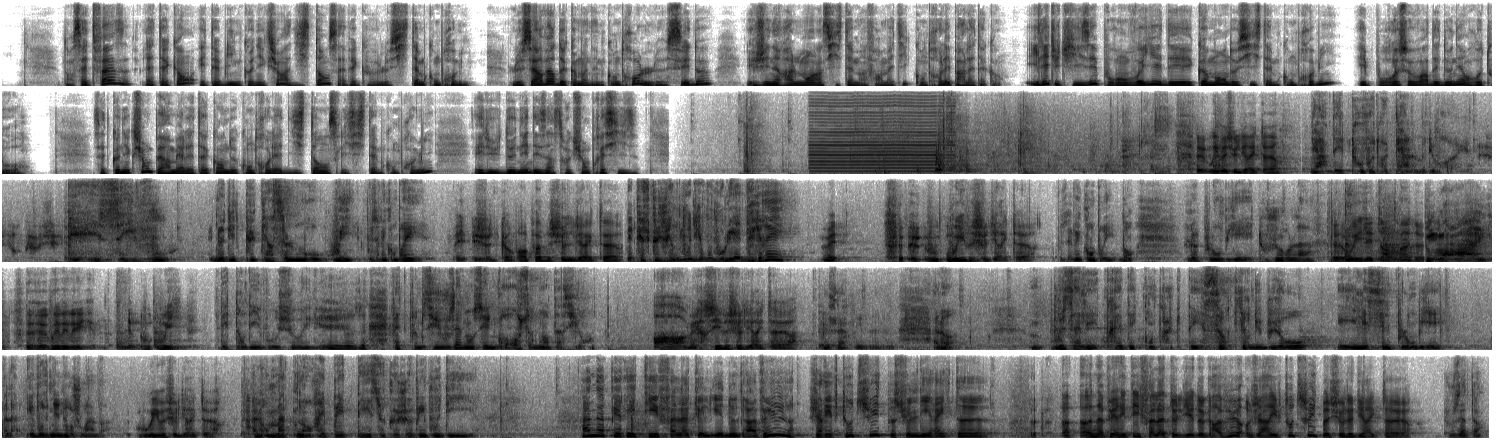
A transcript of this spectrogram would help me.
Dans cette phase, l'attaquant établit une connexion à distance avec le système compromis. Le serveur de Command and Control, le C2, est généralement un système informatique contrôlé par l'attaquant. Il est utilisé pour envoyer des commandes au système compromis et pour recevoir des données en retour. Cette connexion permet à l'attaquant de contrôler à distance les systèmes compromis et de lui donner des instructions précises. Euh, oui, monsieur le directeur. Gardez tout votre calme, Dubreuil. Taisez-vous. Ne dites plus qu'un seul mot. Oui, vous avez compris? Mais je ne comprends pas, monsieur le directeur. Mais qu'est-ce que je viens de vous dire? Vous voulez être viré? Mais. Euh, oui, monsieur le directeur. Vous avez compris. Bon, le plombier est toujours là. Euh, oui, il est en train de. Euh, oui, oui, oui. Oui. Détendez-vous, souriez. Faites comme si je vous annonçais une grosse augmentation. Ah, merci, monsieur le directeur. Ça. Alors, vous allez très décontracté sortir du bureau et y laisser le plombier. Voilà, et vous venez nous rejoindre. Oui, monsieur le directeur. Alors maintenant, répétez ce que je vais vous dire. Un apéritif à l'atelier de gravure J'arrive tout de suite, monsieur le directeur. Un, un apéritif à l'atelier de gravure J'arrive tout de suite, monsieur le directeur. Je vous attends.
